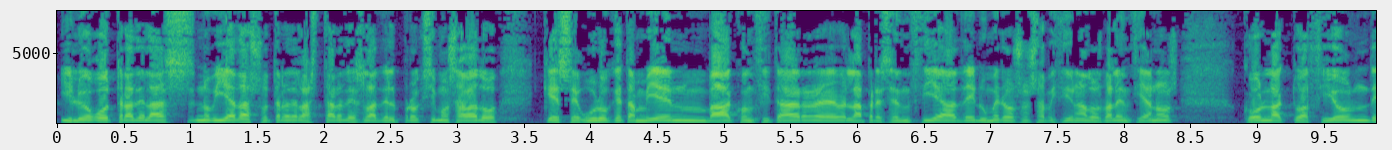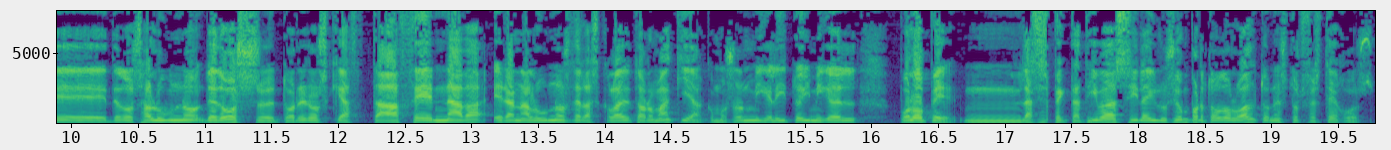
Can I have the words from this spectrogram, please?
y luego otra de las novilladas, otra de las tardes, la del próximo sábado, que seguro que también va a concitar eh, la presencia de numerosos aficionados valencianos con la actuación de, de dos alumnos, de dos eh, toreros que hasta hace nada eran alumnos de la Escuela de Tauromaquia, como son Miguelito y Miguel Polope. Mm, las expectativas y la ilusión por todo lo alto en estos festejos.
